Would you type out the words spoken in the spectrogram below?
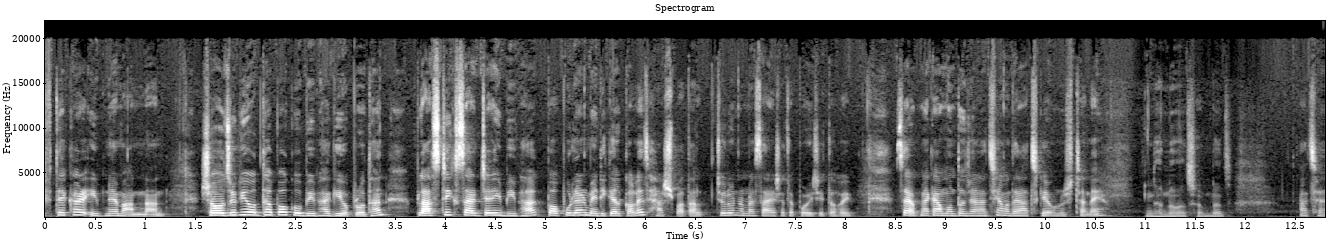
Iftekhar Ibne Mannan, সহযোগী অধ্যাপক ও বিভাগীয় প্রধান, প্লাস্টিক সার্জারি বিভাগ, পপুলার মেডিকেল কলেজ হাসপাতাল। চলুন আমরা স্যারের সাথে পরিচিত হই। স্যার, আপনাকে আমন্ত্রণ জানাচ্ছি আমাদের আজকের অনুষ্ঠানে। ধন্যবাদ শাবনাজ আচ্ছা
